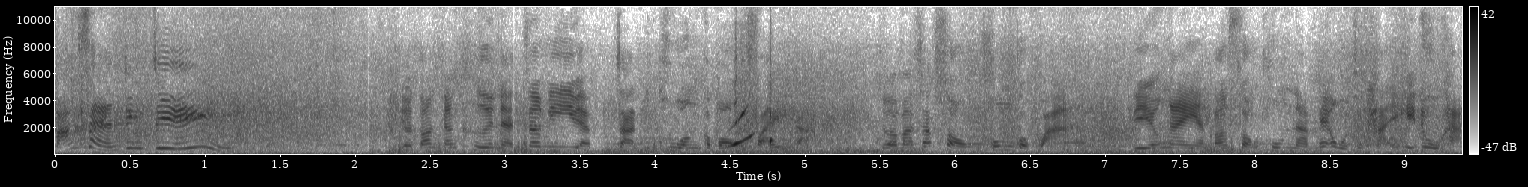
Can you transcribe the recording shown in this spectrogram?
บางแสนจริง ๆ เดี๋ยวตอนกลางคืนเนี่ยจะมีแบบจัดควงกระบองไฟค่ะเดี๋ยวประมาณสักสองทุ่มกว่าๆเดี๋ยวยังไงอะตอนสองทุ่มนะแม่โอจะถ่ายให้ดูค่ะ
